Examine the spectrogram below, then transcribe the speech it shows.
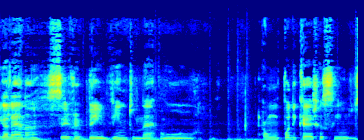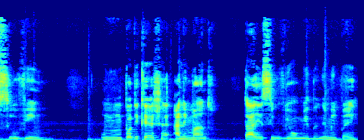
galera, seja bem-vindo, né? O... É um podcast assim do Silvinho. Um podcast animado. Tá aí Silvinho Almeida Gameplay.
